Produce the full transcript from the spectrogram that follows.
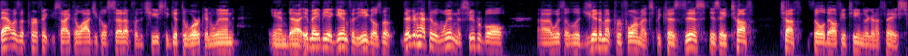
That was a perfect psychological setup for the Chiefs to get to work and win. And uh, it may be again for the Eagles, but they're going to have to win the Super Bowl uh, with a legitimate performance because this is a tough, tough Philadelphia team they're going to face.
